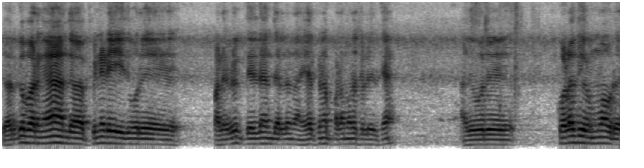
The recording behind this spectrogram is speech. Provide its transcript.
இருக்க பாருங்கள் அந்த பின்னாடி இது ஒரு பல பேருக்கு தெரியுதான் தெரியல. நான் ஏற்கனவே பலமுறை சொல்லியிருக்கேன். அது ஒரு குலதெய்வமாக ஒரு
